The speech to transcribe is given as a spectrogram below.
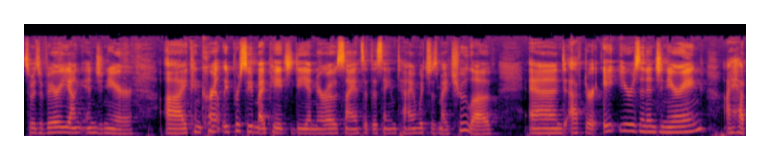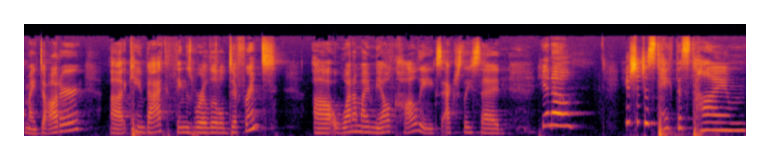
So as a very young engineer, I concurrently pursued my PhD in neuroscience at the same time, which is my true love. And after eight years in engineering, I had my daughter. Uh, came back, things were a little different. Uh, one of my male colleagues actually said, "You know, you should just take this time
